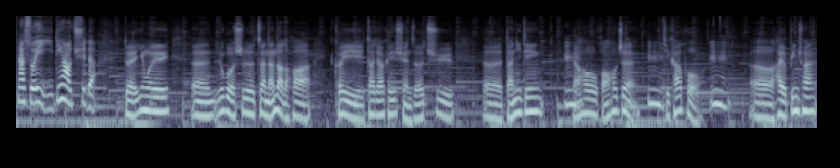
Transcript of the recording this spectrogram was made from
那所以一定要去的。对，因为，嗯，如果是在南岛的话，可以大家可以选择去，呃，达尼丁，然后皇后镇，嗯，提卡普，嗯。呃，还有冰川，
